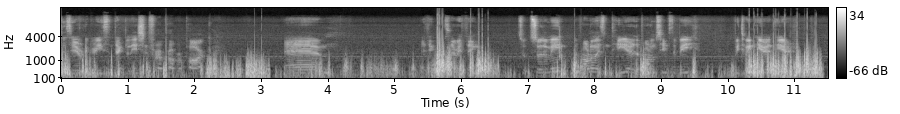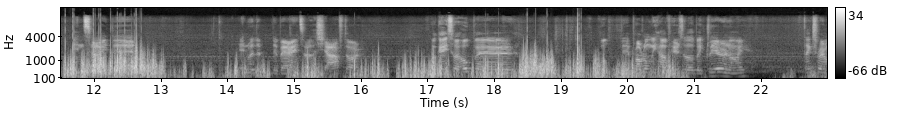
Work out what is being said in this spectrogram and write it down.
to zero degrees in declination for a proper park. Um, I think that's everything. So, so the main the problem isn't here. The problem seems to be between here and here, inside the in where the, the bearings or the shaft are. Okay, so I hope uh, the problem we have here is a little bit clearer now. Thanks very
